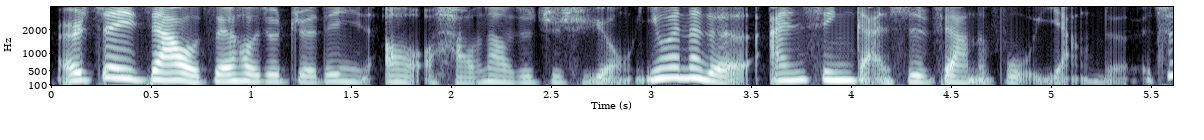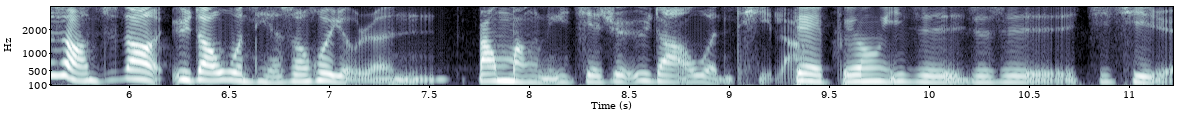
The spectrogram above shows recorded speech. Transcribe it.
而这一家，我最后就决定，哦，好，那我就继续用，因为那个安心感是非常的不一样的。至少知道遇到问题的时候会有人帮忙你解决遇到的问题了。对，不用一直就是机器人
